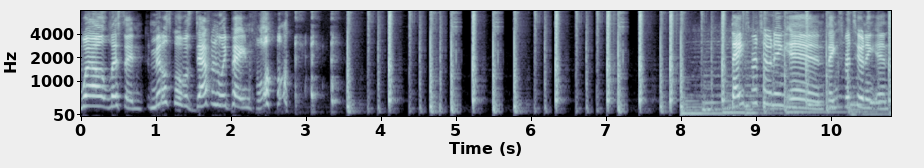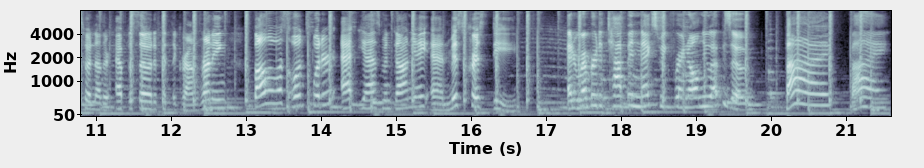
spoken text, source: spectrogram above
well, listen, middle school was definitely painful. Thanks for tuning in. Thanks for tuning in to another episode of Hit the Ground Running. Follow us on Twitter at Yasmin Gagne and Miss Chris D. And remember to tap in next week for an all new episode. Bye. Bye.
